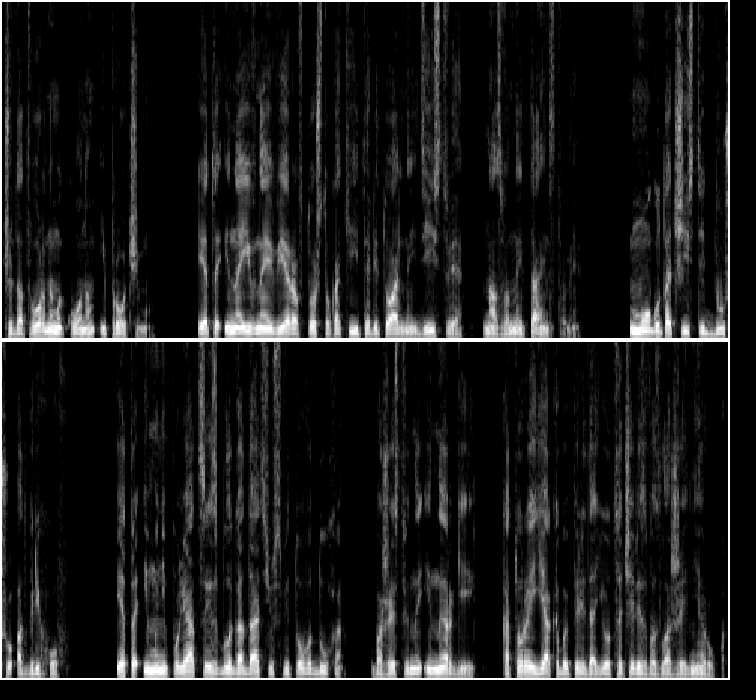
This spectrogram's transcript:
чудотворным иконам и прочему. Это и наивная вера в то, что какие-то ритуальные действия, названные таинствами, могут очистить душу от грехов. Это и манипуляции с благодатью Святого Духа, божественной энергией, которая якобы передается через возложение рук.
